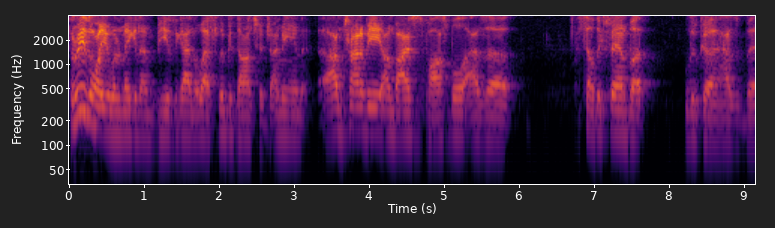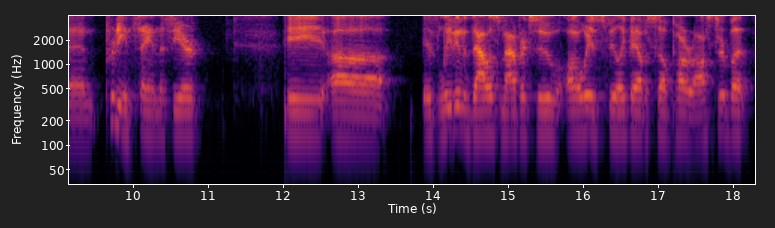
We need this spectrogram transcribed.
The reason why you wouldn't make an MVP is the guy in the West, Luka Doncic. I mean, I'm trying to be unbiased as possible as a Celtics fan, but Luka has been pretty insane this year. He uh, is leading the Dallas Mavericks, who always feel like they have a subpar roster, but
